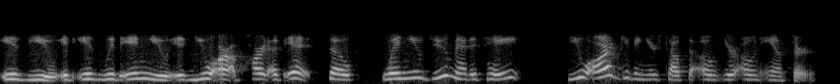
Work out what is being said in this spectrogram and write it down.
is you. It is within you. It, you are a part of it. So, when you do meditate, you are giving yourself the own, your own answers.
